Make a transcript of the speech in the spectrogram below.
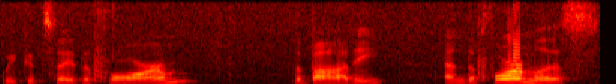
we could say, the form, the body, and the formless.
